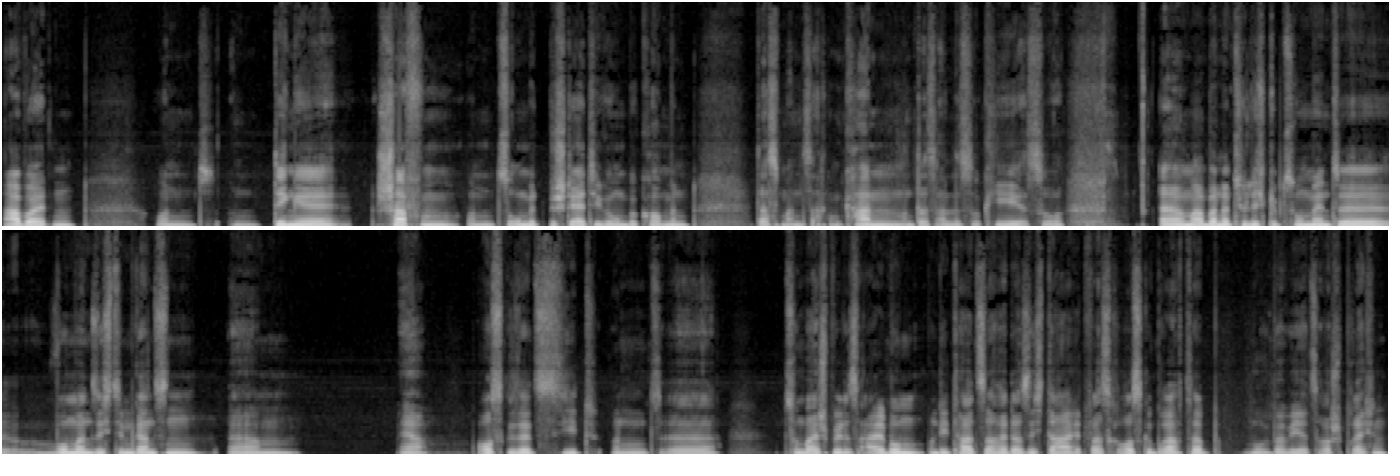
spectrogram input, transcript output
Arbeiten und, und Dinge schaffen und somit Bestätigung bekommen, dass man Sachen kann und dass alles okay ist. So. Ähm, aber natürlich gibt es Momente, wo man sich dem Ganzen ähm, ja, ausgesetzt sieht und äh, zum Beispiel das Album und die Tatsache, dass ich da etwas rausgebracht habe, worüber wir jetzt auch sprechen,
